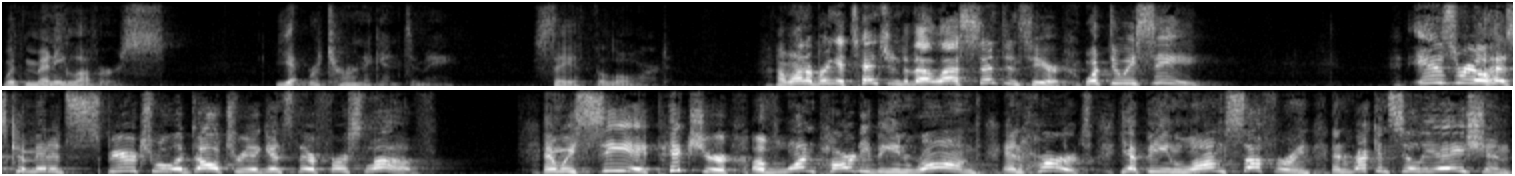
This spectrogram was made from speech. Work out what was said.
with many lovers. Yet return again to me, saith the Lord. I want to bring attention to that last sentence here. What do we see? Israel has committed spiritual adultery against their first love. And we see a picture of one party being wronged and hurt, yet being long suffering and reconciliation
